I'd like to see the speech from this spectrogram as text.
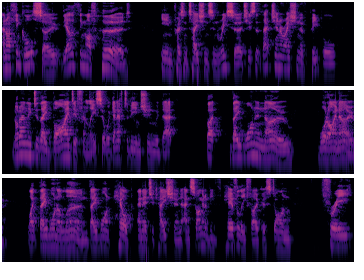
and i think also the other thing i've heard in presentations and research is that that generation of people not only do they buy differently so we're going to have to be in tune with that but they want to know what i know like they want to learn, they want help and education. And so I'm going to be heavily focused on free,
